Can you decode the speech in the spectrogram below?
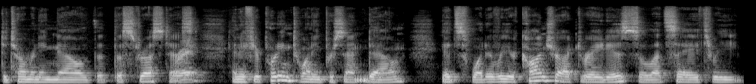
determining now the, the stress test. Right. And if you're putting 20% down, it's whatever your contract rate is. So let's say 3%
